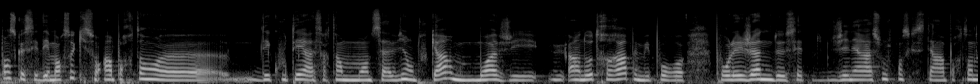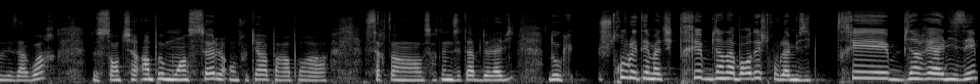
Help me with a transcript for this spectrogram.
pense que c'est des morceaux qui sont importants euh, d'écouter à certains moments de sa vie, en tout cas. Moi, j'ai eu un autre rap, mais pour, pour les jeunes de cette génération, je pense que c'était important de les avoir, de se sentir un peu moins seul, en tout cas par rapport à certains, certaines étapes de la vie. Donc, je trouve les thématiques très bien abordées, je trouve la musique très bien réalisée.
